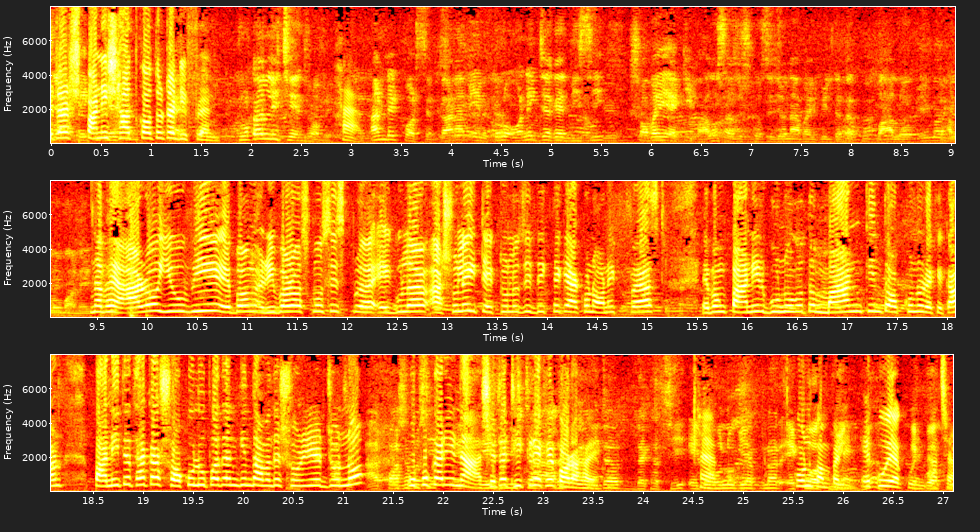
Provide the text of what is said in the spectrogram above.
এটার পানির স্বাদ কতটা different। টোটালি চেঞ্জ হবে হ্যাঁ। হান্ড্রেড পার্সেন্ট কারণ আমি এগুলো অনেক জায়গায় দিছি সবাই একই ভালো সাজেস্ট করছে যে না ভাই ফিল্টারটা খুব ভালো ভালো মানের না ভাই আরও ইউভি এবং রিভার অসমোসিস এগুলা আসলেই টেকনোলজির দিক থেকে এখন অনেক ফাস্ট এবং পানির গুণগত মান কিন্তু অক্ষুণ্ণ রেখে কারণ পানিতে থাকা সকল উপাদান কিন্তু আমাদের শরীরের জন্য উপকারী না সেটা ঠিক রেখে করা হয় দেখাচ্ছি এটা হ্যাঁ। হলো কি আপনার কোন কোম্পানি হ্যাঁ? আচ্ছা।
